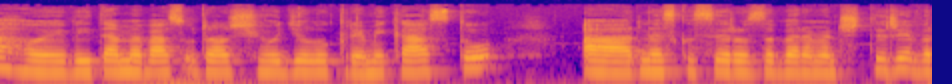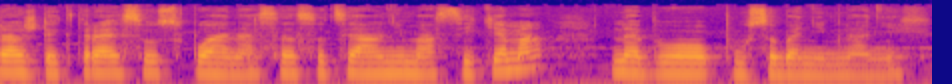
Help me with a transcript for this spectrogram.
Ahoj, vítáme vás u dalšího dílu Krimikástu a dneska si rozebereme čtyři vraždy, které jsou spojené se sociálníma sítěma nebo působením na nich.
